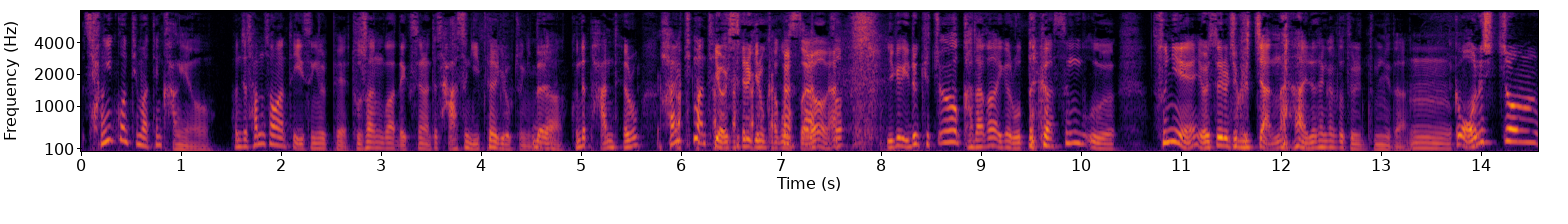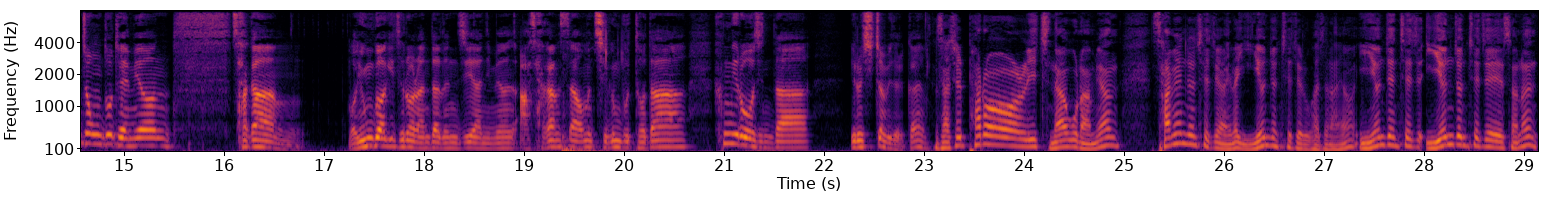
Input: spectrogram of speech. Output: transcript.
상위권 팀한테는 강해요. 현재 삼성한테 2승 1패, 두산과 넥센한테 4승 2패를 기록 중입니다. 네. 근데 반대로 하위팀한테 열세를 기록하고 있어요. 그래서 이게 이렇게 쭉 가다가 이게 롯데가 승부 어, 순위에 열세를 지고 있지 않나 이런 생각도 들, 듭니다. 음, 그럼 어느 시점 정도 되면 4강 뭐 윤곽이 드러난다든지 아니면 아 4강 싸움은 지금부터다. 흥미로워진다 이런 시점이 될까요? 사실 8월이 지나고 나면 3연전 체제가 아니라 2연전 체제로 가잖아요. 2연전 체제, 2연전 체제에서는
